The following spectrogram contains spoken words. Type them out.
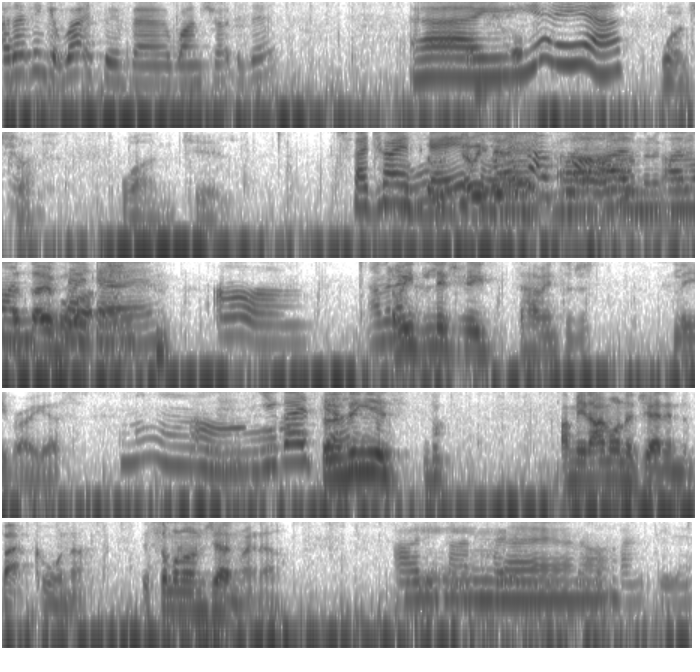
I don't think it works with uh, one shot, does it? Uh, shot. yeah, yeah. One shot, one kill. Should I try escape? no, we or- didn't. Uh, I'm I'm, gonna go. on That's Overwatch. Sogo. Oh. I'm Are gonna. we literally having to just leave her, I guess? No. You guys But get. the thing is, I mean, I'm on a gen in the back corner. Is someone on a gen right now? I just I was mm, hoping No, just 'cause I no. fancied it.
